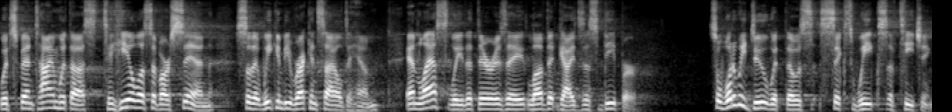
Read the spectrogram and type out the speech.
would spend time with us to heal us of our sin so that we can be reconciled to Him. And lastly, that there is a love that guides us deeper. So, what do we do with those six weeks of teaching?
